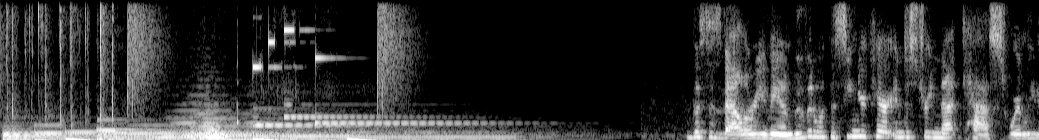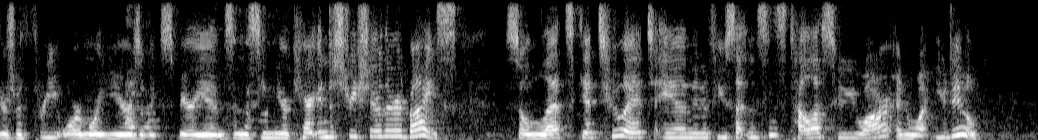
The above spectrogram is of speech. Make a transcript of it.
This is Valerie VanBooven with the Senior Care Industry Netcast, where leaders with three or more years of experience in the senior care industry share their advice. So let's get to it. And in a few sentences, tell us who you are and what you do.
